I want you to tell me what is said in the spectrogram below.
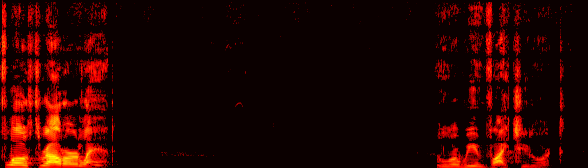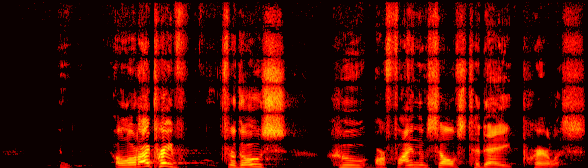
flow throughout our land. And Lord, we invite you, Lord. And, oh Lord, I pray for those who are find themselves today prayerless.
